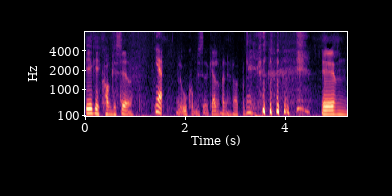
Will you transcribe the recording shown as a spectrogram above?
ikke kompliceret. Ja. Eller ukompliceret kalder man det nok på dansk. øhm,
